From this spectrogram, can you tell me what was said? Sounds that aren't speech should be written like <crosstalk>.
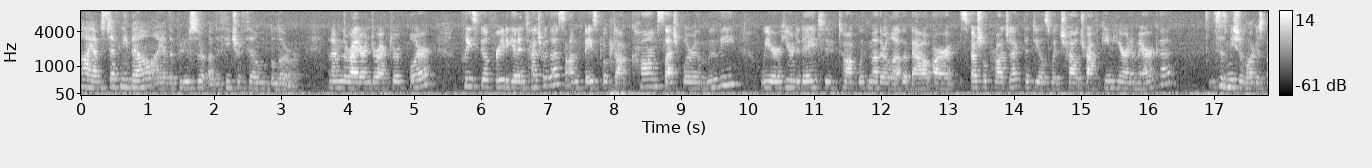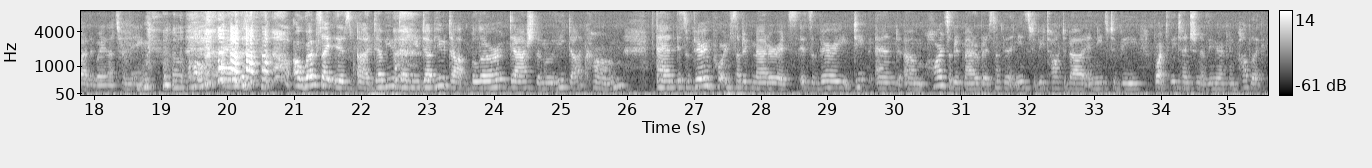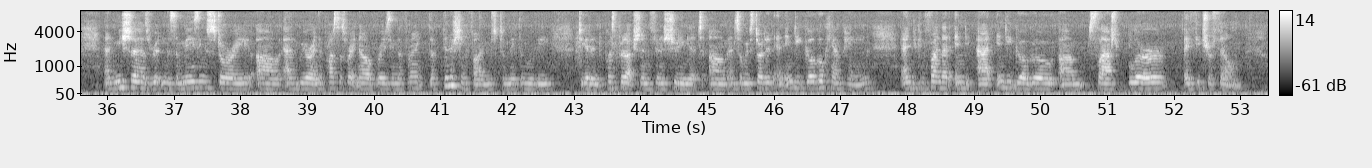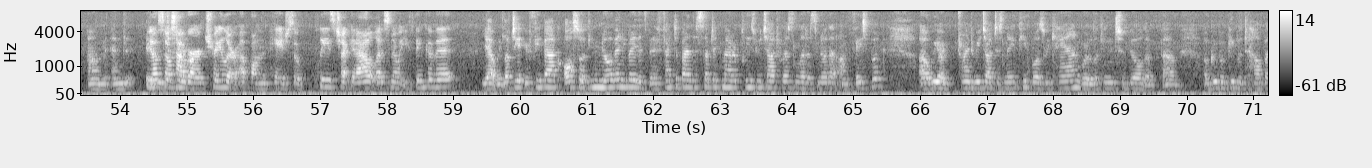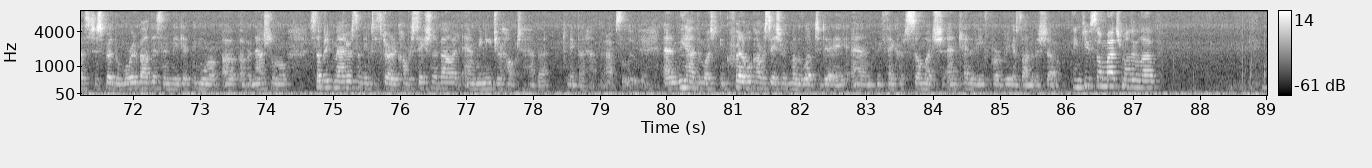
Hi, I'm Stephanie Bell. I am the producer of the feature film Blur. And I'm the writer and director of Blur. Please feel free to get in touch with us on facebook.com slash blur the movie. We are here today to talk with Mother Love about our special project that deals with child trafficking here in America. This is Mischa Marcue, by the way, that's her name. <laughs> Oh. <laughs> Our website is uh, www.blur-themovie.com. And it's a very important subject matter. It's it's a very deep and um, hard subject matter, but it's something that needs to be talked about and needs to be brought to the attention of the American public. And Mischa has written this amazing story, uh, and we are in the process right now of raising the, fin- the finishing funds to make the movie, to get into post production, finish shooting it. Um, and so we've started an Indiegogo campaign, and you can find that in, at Indiegogo um, slash Blur a feature film. Um, and We also have our trailer up on the page, so please check it out. Let us know what you think of it. Yeah, we'd love to get your feedback. Also, if you know of anybody that's been affected by this subject matter, please reach out to us and let us know that on Facebook. Uh, we are trying to reach out to as many people as we can. We're looking to build a, um, a group of people to help us to spread the word about this and make it more uh, of a national subject matter, something to start a conversation about, and we need your help to have that, to make that happen. Absolutely. And we had the most incredible conversation with Mother Love today, and we thank her so much and Kennedy for bringing us onto the show. Thank you so much, Mother Love.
